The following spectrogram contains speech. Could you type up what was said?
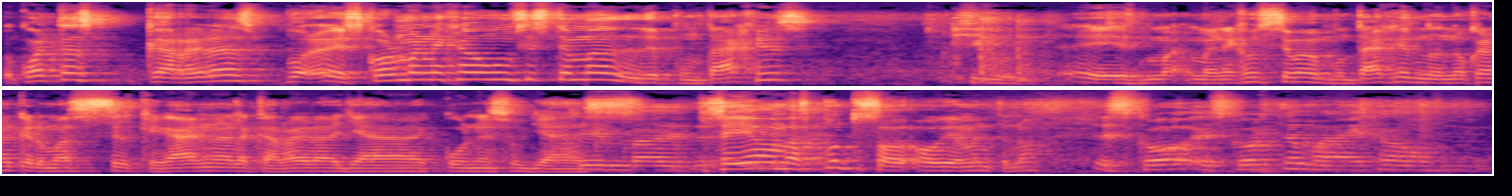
¿Cuántas carreras? Score maneja un sistema de, de puntajes. Sí, güey. Eh, ma- maneja un sistema de puntajes, no, no crean que nomás es el que gana la carrera, ya con eso ya Sí, es- ma- se lleva más puntos, obviamente, ¿no? Score, Score te maneja un,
